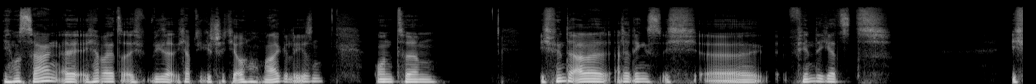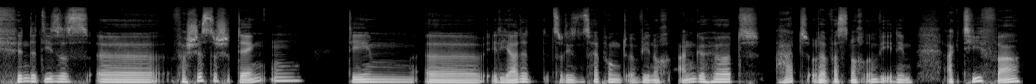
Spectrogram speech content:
ich muss sagen, äh, ich habe jetzt, wie gesagt, ich habe die Geschichte auch nochmal gelesen und ähm, ich finde aber allerdings, ich äh, finde jetzt, ich finde dieses äh, faschistische Denken, dem äh, Eliade zu diesem Zeitpunkt irgendwie noch angehört hat oder was noch irgendwie in dem aktiv war,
